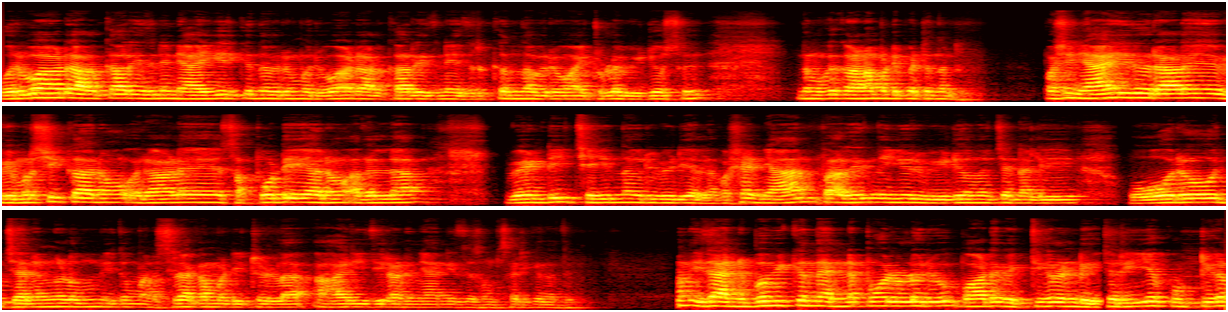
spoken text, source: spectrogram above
ഒരുപാട് ആൾക്കാർ ഇതിനെ ന്യായീകരിക്കുന്നവരും ഒരുപാട് ആൾക്കാർ ഇതിനെ എതിർക്കുന്നവരുമായിട്ടുള്ള വീഡിയോസ് നമുക്ക് കാണാൻ വേണ്ടി പറ്റുന്നുണ്ട്. പക്ഷെ ഞാൻ ഇത് ഒരാളെ വിമർശിക്കാനോ ഒരാളെ സപ്പോർട്ട് ചെയ്യാനോ അതല്ല വേണ്ടി ചെയ്യുന്ന ഒരു വീഡിയോ അല്ല. പക്ഷെ ഞാൻ പറയുന്ന ഈ ഒരു വീഡിയോ എന്ന് വെച്ചാൽ ഓരോ ജനങ്ങളും ഇത് മനസ്സിലാക്കാൻ വേണ്ടിയിട്ടുള്ള ആ രീതിയിലാണ് ഞാൻ ഇത് സംസാരിക്കുന്നത്. ഇത് അനുഭവിക്കുന്ന എന്നെ പോലുള്ള ഒരുപാട് വ്യക്തികളുണ്ട്. ചെറിയ കുട്ടികൾ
